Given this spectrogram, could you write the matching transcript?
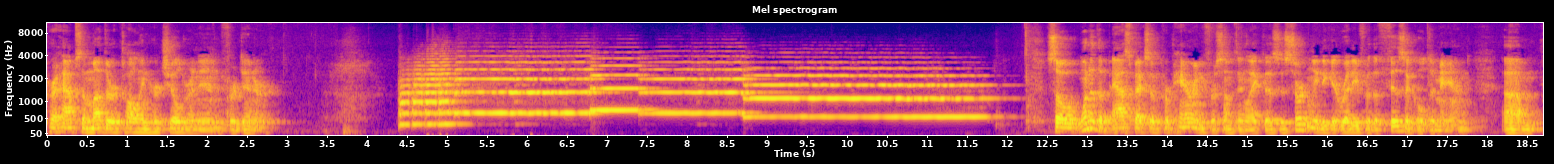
Perhaps a mother calling her children in for dinner. So one of the aspects of preparing for something like this is certainly to get ready for the physical demand, um,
